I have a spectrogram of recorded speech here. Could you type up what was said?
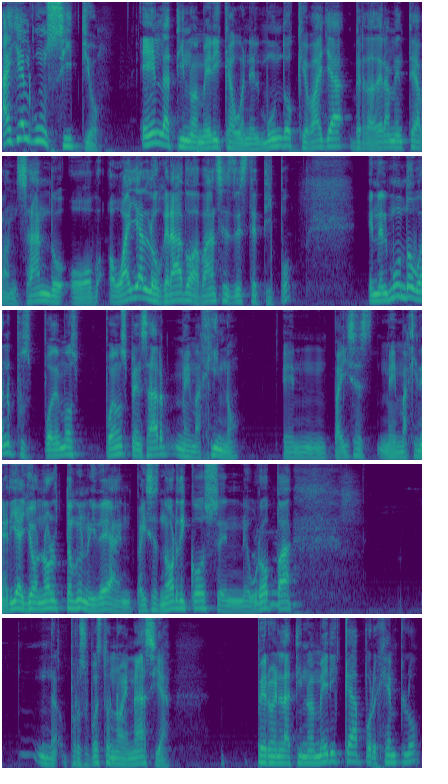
¿Hay algún sitio en Latinoamérica o en el mundo que vaya verdaderamente avanzando o, haya logrado avances de este tipo? En el mundo, bueno, pues podemos, podemos pensar, me imagino, en países, me imaginaría yo, no tengo ni idea, en países nórdicos, en Europa, por supuesto no en Asia, pero en Latinoamérica, por ejemplo,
